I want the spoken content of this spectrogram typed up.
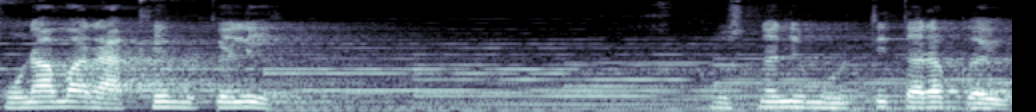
ખૂણામાં રાખી મૂકેલી કૃષ્ણની મૂર્તિ તરફ ગયું.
